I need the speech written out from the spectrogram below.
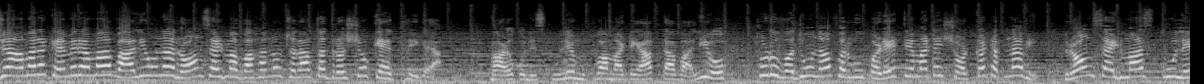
જ્યાં અમારા કેમેરામાં વાલીઓના રોંગ સાઈડમાં વાહનો ચલાવતા દ્રશ્યો કેદ થઈ ગયા. બાળકોને સ્કૂલે મૂકવા માટે આપતા વાલીઓ થોડું વધુ ન ફરવું પડે તે માટે શોર્ટકટ અપનાવી રોંગ સાઈડમાં સ્કૂલે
